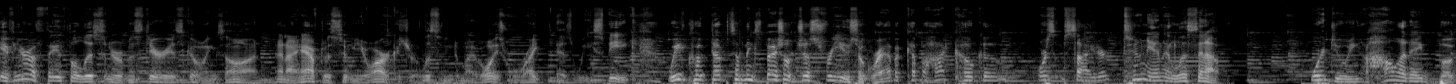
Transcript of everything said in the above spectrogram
If you're a faithful listener of Mysterious Goings On, and I have to assume you are because you're listening to my voice right as we speak, we've cooked up something special just for you. So grab a cup of hot cocoa or some cider, tune in, and listen up we're doing a holiday book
